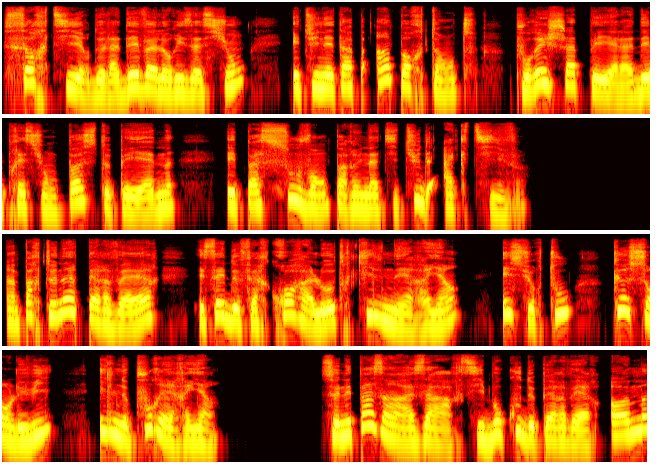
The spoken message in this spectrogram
Sortir de la dévalorisation est une étape importante pour échapper à la dépression post-PN et passe souvent par une attitude active. Un partenaire pervers essaye de faire croire à l'autre qu'il n'est rien et surtout que sans lui, il ne pourrait rien. Ce n'est pas un hasard si beaucoup de pervers hommes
